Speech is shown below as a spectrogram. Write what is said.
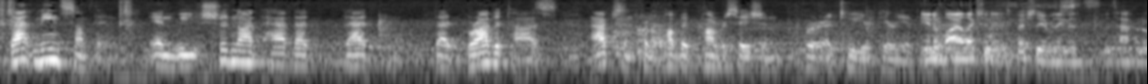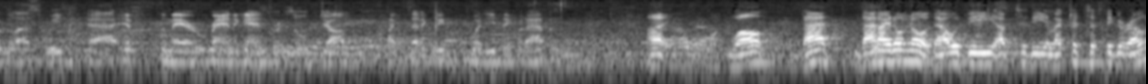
that means something, and we should not have that that that gravitas absent from public conversation for a two-year period. In a by-election, and especially everything that's, that's happened over the last week, uh, if the mayor ran again for his old job, hypothetically, what do you think would happen? Uh, well, that that I don't know. That would be up to the electorate to figure out.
